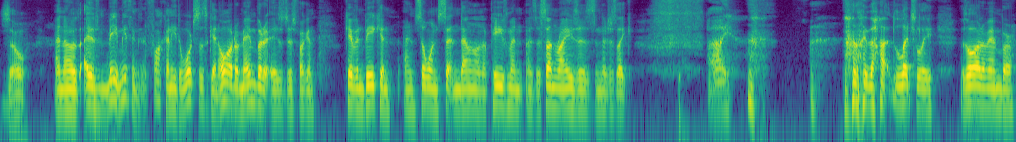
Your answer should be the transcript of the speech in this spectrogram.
So, and I was, it made me think, fuck, I need to watch this again. All I remember is just fucking Kevin Bacon and someone sitting down on a pavement as the sun rises, and they're just like, aye. like that, literally, is all I remember.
